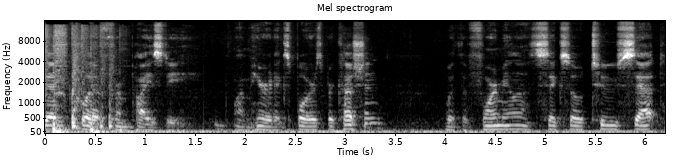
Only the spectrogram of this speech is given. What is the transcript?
is Ed Clift from Paiste. I'm here at Explorers Percussion with the Formula 602 set.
